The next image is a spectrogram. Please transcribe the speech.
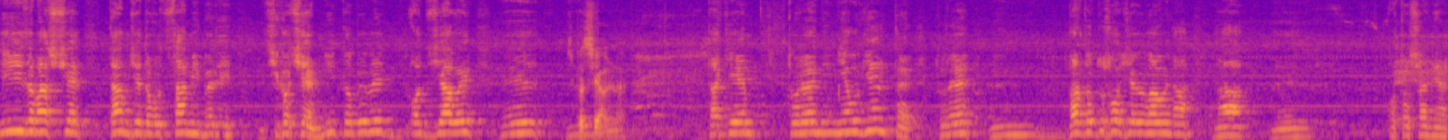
I zobaczcie, tam gdzie dowódcami byli cichociemni, to były oddziały y, Specjalne. takie, które nie- nieugięte, które mm, bardzo dużo oddziaływały na, na y, otoczenie,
